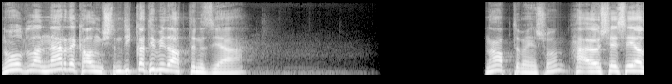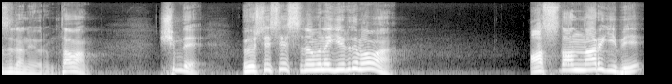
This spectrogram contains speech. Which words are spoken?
ne oldu lan? Nerede kalmıştım? Dikkatimi dağıttınız ya. Ne yaptım en son? Ha ÖSS'ye hazırlanıyorum. Tamam. Şimdi ÖSS sınavına girdim ama aslanlar gibi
